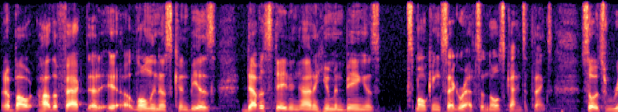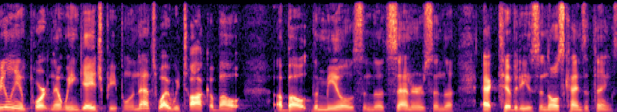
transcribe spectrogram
and about how the fact that it, uh, loneliness can be as devastating on a human being as smoking cigarettes and those kinds of things. So it's really important that we engage people, and that's why we talk about about the meals and the centers and the activities and those kinds of things.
